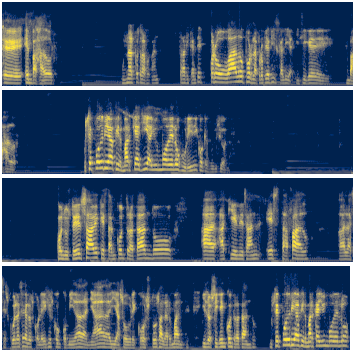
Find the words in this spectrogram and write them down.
eh, embajador, un narcotraficante probado por la propia fiscalía y sigue de embajador. Usted podría afirmar que allí hay un modelo jurídico que funciona. Cuando usted sabe que están contratando a quienes han estafado, a las escuelas y a los colegios con comida dañada y a sobrecostos alarmantes y los siguen contratando, usted podría afirmar que hay un modelo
